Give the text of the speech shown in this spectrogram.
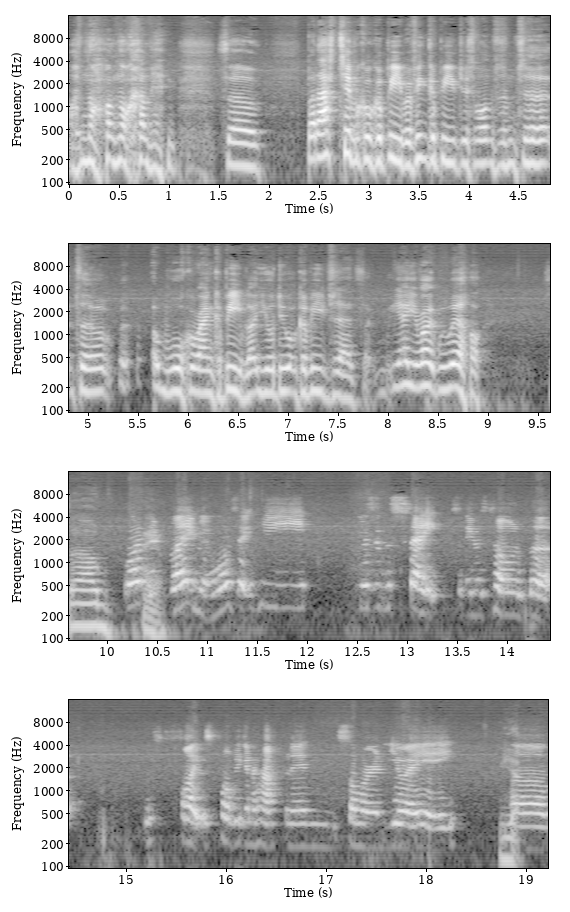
I'm not, I'm not coming." So, but that's typical Khabib. I think Khabib just wants them to to walk around Khabib like you'll do what Khabib says. Like, yeah, you're right, we will. So, Well, I didn't blame him. Was it he? He was in the states and he was told that this fight was probably going to happen in somewhere in UAE. Yeah. Um,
